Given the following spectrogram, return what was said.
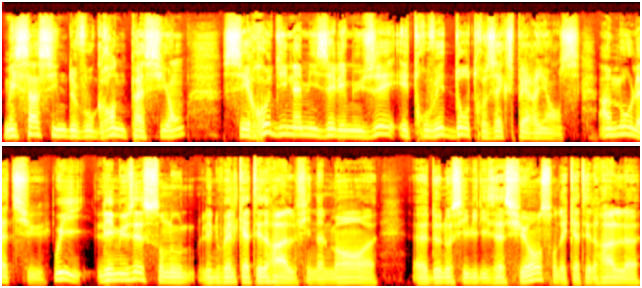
mais ça c'est une de vos grandes passions, c'est redynamiser les musées et trouver d'autres expériences. Un mot là-dessus. Oui, les musées ce sont nous, les nouvelles cathédrales finalement euh, de nos civilisations, sont des cathédrales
